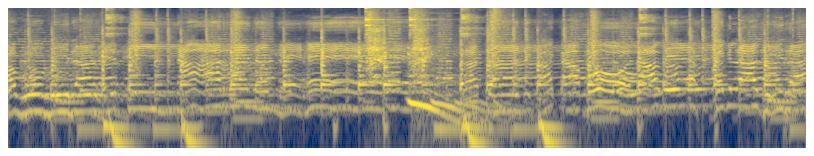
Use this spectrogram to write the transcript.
આવો વિરાજતી નારણ મે રતન કાકા બોલાવે ગગલા વીરા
